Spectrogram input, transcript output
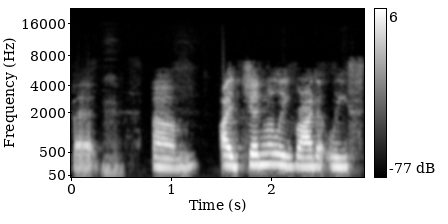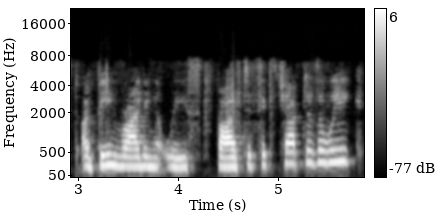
but um, I generally write at least. I've been writing at least five to six chapters a week.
